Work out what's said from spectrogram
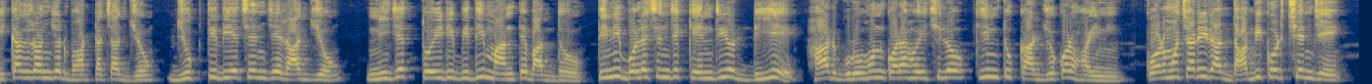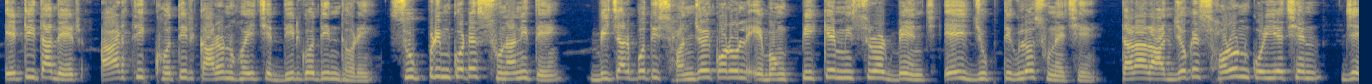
বিকাশ রঞ্জন ভট্টাচার্য যুক্তি দিয়েছেন যে রাজ্য নিজের তৈরি বিধি মানতে বাধ্য। তিনি বলেছেন যে কেন্দ্রীয় ডিএ হার গ্রহণ করা হয়েছিল, কিন্তু কার্যকর হয়নি। কর্মচারীরা দাবি করছেন যে এটি তাদের আর্থিক ক্ষতির কারণ হয়েছে দীর্ঘদিন ধরে। সুপ্রিম কোর্টের শুনানিতে বিচারপতি সঞ্জয় করল এবং পি কে মিশ্রর বেঞ্চ এই যুক্তিগুলো শুনেছে। তারা রাজ্যকে স্মরণ করিয়েছেন যে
